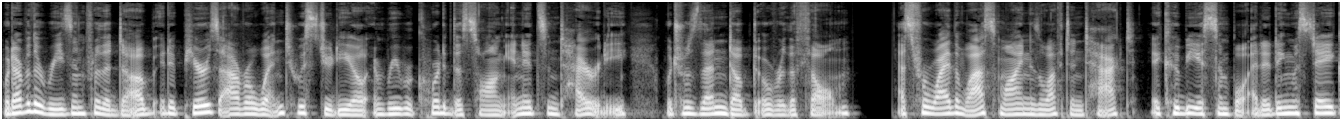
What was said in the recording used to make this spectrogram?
Whatever the reason for the dub, it appears Avril went into a studio and re recorded the song in its entirety, which was then dubbed over the film. As for why the last line is left intact, it could be a simple editing mistake,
